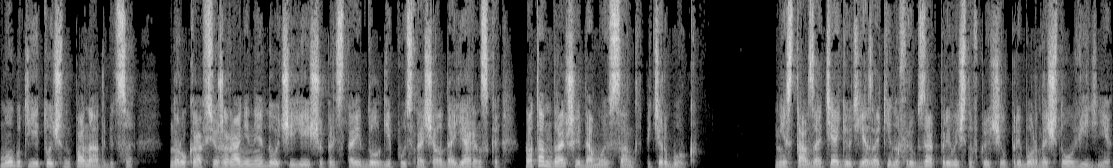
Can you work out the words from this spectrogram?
могут ей точно понадобиться. На руках все же раненая дочь, и ей еще предстоит долгий путь сначала до Яринска, а там дальше и домой в Санкт-Петербург. Не став затягивать, я, закинув рюкзак, привычно включил прибор ночного видения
